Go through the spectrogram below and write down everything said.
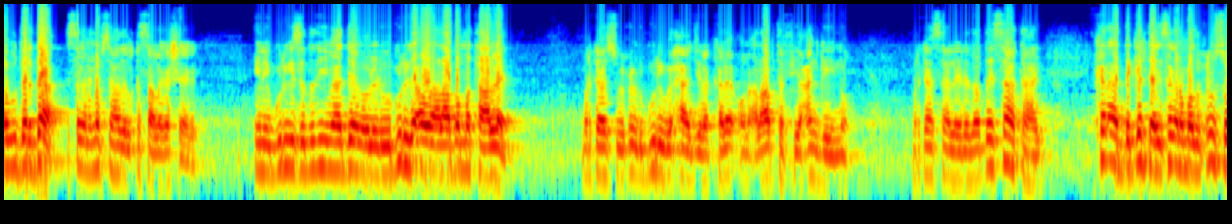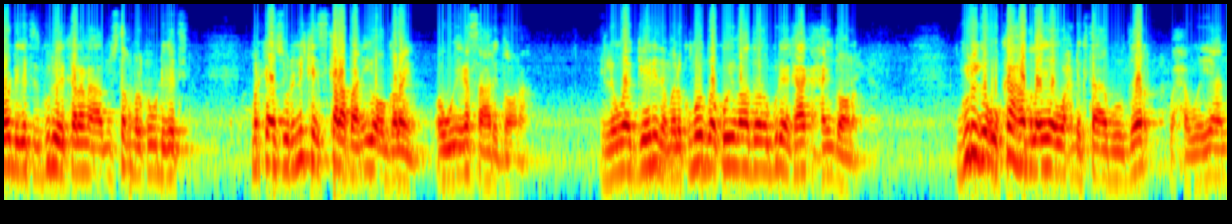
Abu darda isagana nafsi hada qisa laga sheegay. Inay gurigiisa dad yimaadeen oo la yihi guriga aw alaaba ma taalle. Markaasu wuxuu yihi guri waxaa jira kale oon alaabta fiican geyno. Markaasaa la yidhahda hadday saa tahay kan aad degan tahay isagana madaxuun soo dhigatid guriga kalena aad mustaqbalka u dhigatid. Markaasuu yihi ninka iskala baan ii ogolayn oo wuu iga saari doonaa. Ilan waa geerida malakumowd baa ku imaan doona o gurigan kaa kaxayn doona guriga uu ka hadlayo wax dhigta abudar waxa weeyaan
